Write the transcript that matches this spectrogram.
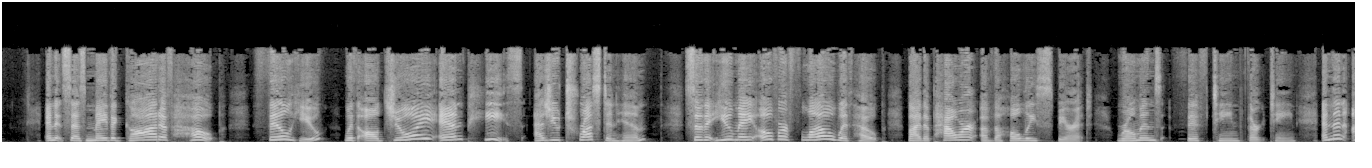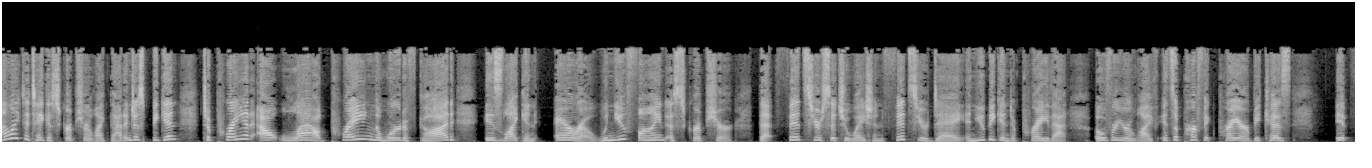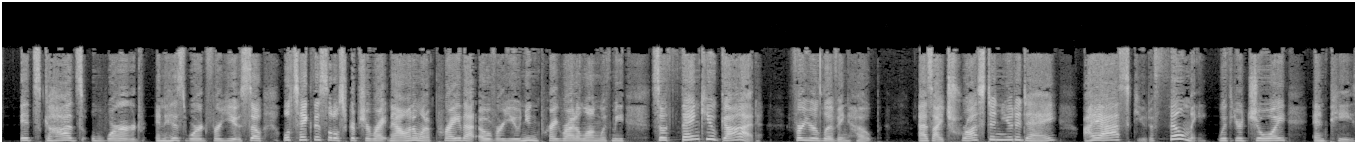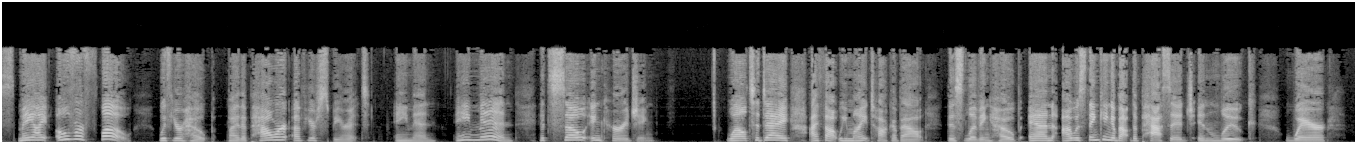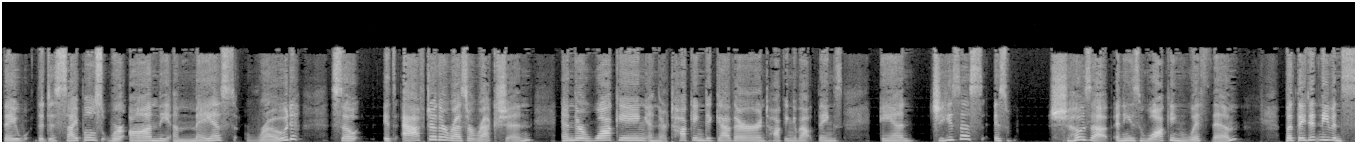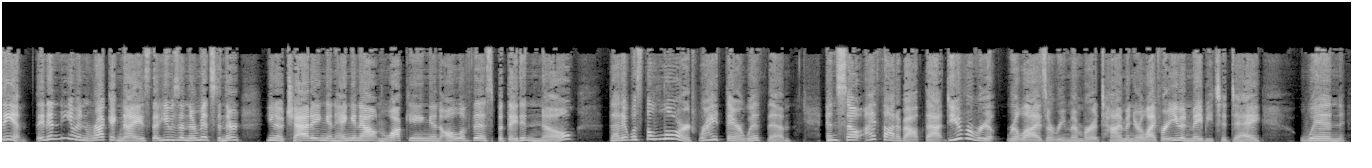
and it says, May the God of hope fill you with all joy and peace as you trust in him, so that you may overflow with hope by the power of the Holy Spirit. Romans 15, 13. And then I like to take a scripture like that and just begin to pray it out loud. Praying the word of God is like an arrow. When you find a scripture that fits your situation, fits your day, and you begin to pray that over your life, it's a perfect prayer because it it's God's word and his word for you. So we'll take this little scripture right now and I want to pray that over you and you can pray right along with me. So thank you, God, for your living hope. As I trust in you today, I ask you to fill me with your joy and peace. May I overflow with your hope by the power of your Spirit. Amen. Amen. It's so encouraging. Well, today I thought we might talk about this living hope, and I was thinking about the passage in Luke where they the disciples were on the Emmaus road. So it's after the resurrection, and they're walking and they're talking together and talking about things, and Jesus is shows up and he's walking with them. but they didn't even see him. They didn't even recognize that he was in their midst. And they're, you know, chatting and hanging out and walking and all of this, but they didn't know that it was the Lord right there with them. And so I thought about that. Do you ever re- realize or remember a time in your life, or even maybe today, when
